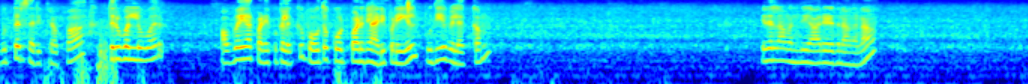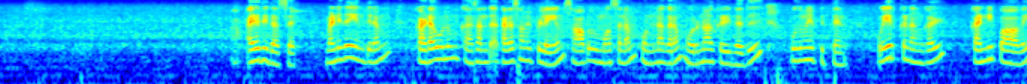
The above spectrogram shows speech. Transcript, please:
புத்தர் சரித்திரப்பா திருவள்ளுவர் ஔவையார் படைப்புகளுக்கு பௌத்த கோட்பாடுகளின் அடிப்படையில் புதிய விளக்கம். இதெல்லாம் வந்து யார் எழுதுனாங்கன்னா? அயோத்திதாசர். மனித எந்திரம் கடவுளும் க சந்த கதசாமி பிள்ளையும் சாப விமோசனம் பொன்னகரம் ஒரு நாள் கழிந்தது புதுமை பித்தன் உயர்கணங்கள் கன்னிப்பாவை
